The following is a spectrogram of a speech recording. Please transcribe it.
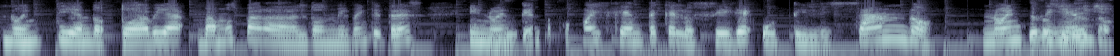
no entiendo, todavía vamos para el 2023 y no entiendo cómo hay gente que lo sigue utilizando, no entiendo.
